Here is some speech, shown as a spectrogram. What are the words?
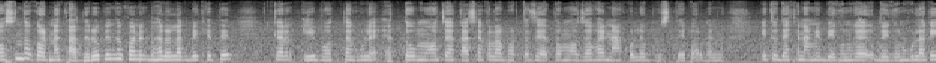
পছন্দ করেন না, তাদেরও কিন্তু অনেক ভালো লাগবে খেতে। কারণ এই ভর্তাগুলো এত মজা, কাঁচা কলার ভর্তা যে এত মজা হয়, না করলে বুঝতেই পারবেন না। এ তো দেখেন আমি বেগুন বেগুনগুলোকে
